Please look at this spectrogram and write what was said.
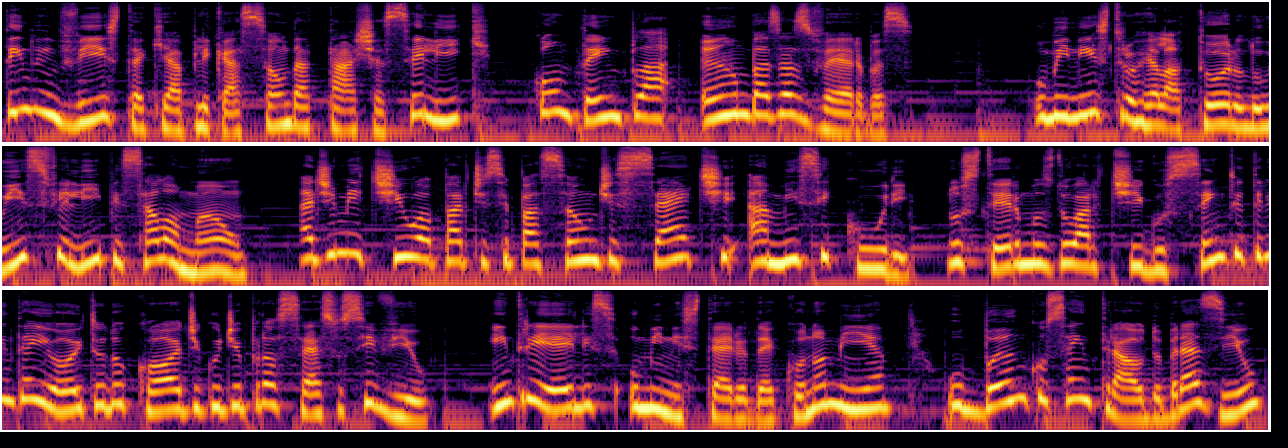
tendo em vista que a aplicação da taxa Selic contempla ambas as verbas. O ministro relator Luiz Felipe Salomão admitiu a participação de sete amicicuri, nos termos do artigo 138 do Código de Processo Civil, entre eles o Ministério da Economia, o Banco Central do Brasil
